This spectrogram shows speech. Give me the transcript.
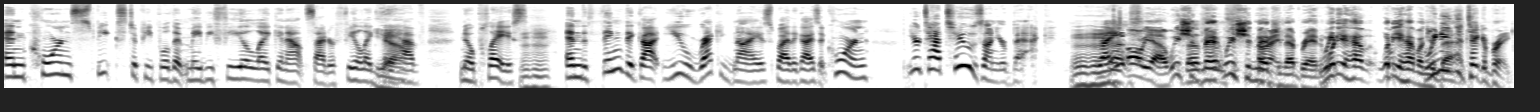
And Korn speaks to people that maybe feel like an outsider, feel like they have no place. And the thing that got you recognized by the guys at Korn, your tattoos on your back, right? Oh yeah, we should That's we should mention right. that, Brandon. We- what do you have? What do you have on we your need back? to take a break.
